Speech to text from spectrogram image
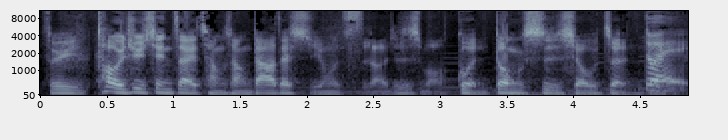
所以套一句现在常常大家在使用的词啊，就是什么滚动式修正。对，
